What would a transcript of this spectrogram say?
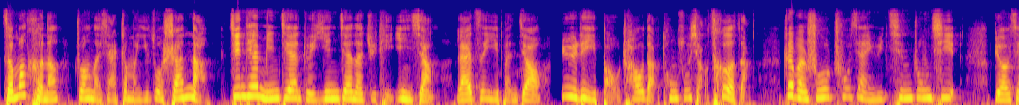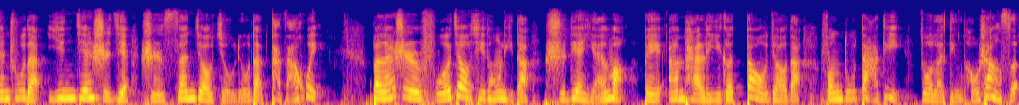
怎么可能装得下这么一座山呢？今天民间对阴间的具体印象来自一本叫《玉历宝钞》的通俗小册子。这本书出现于清中期，表现出的阴间世界是三教九流的大杂烩。本来是佛教系统里的十殿阎王，被安排了一个道教的丰都大帝做了顶头上司，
